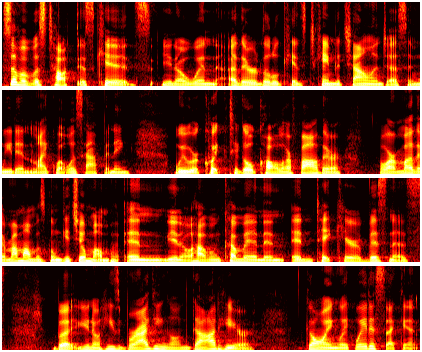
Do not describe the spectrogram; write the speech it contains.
some of us talked as kids you know when other little kids came to challenge us and we didn't like what was happening. We were quick to go call our father or our mother my mom was going to get your mama and you know have them come in and, and take care of business. But you know he's bragging on god here going like wait a second.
